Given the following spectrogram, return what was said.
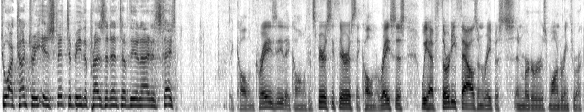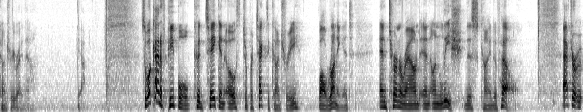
to our country is fit to be the president of the United States. They call him crazy. They call him a conspiracy theorist. They call him a racist. We have 30,000 rapists and murderers wandering through our country right now. Yeah. So, what kind of people could take an oath to protect a country while running it and turn around and unleash this kind of hell? After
